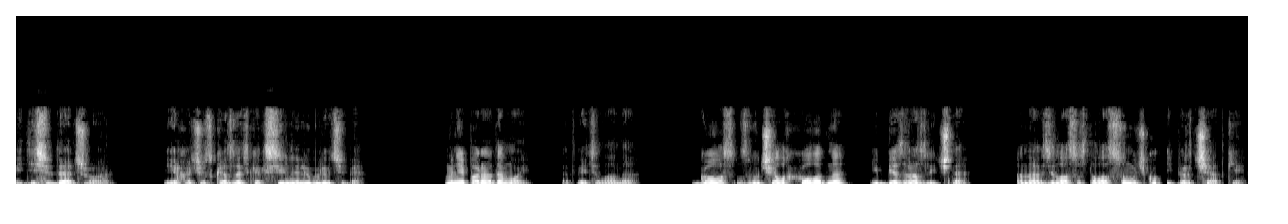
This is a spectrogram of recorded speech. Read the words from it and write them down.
«Иди сюда, Джоан. Я хочу сказать, как сильно люблю тебя». Мне пора домой, ответила она. Голос звучал холодно и безразлично. Она взяла со стола сумочку и перчатки.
